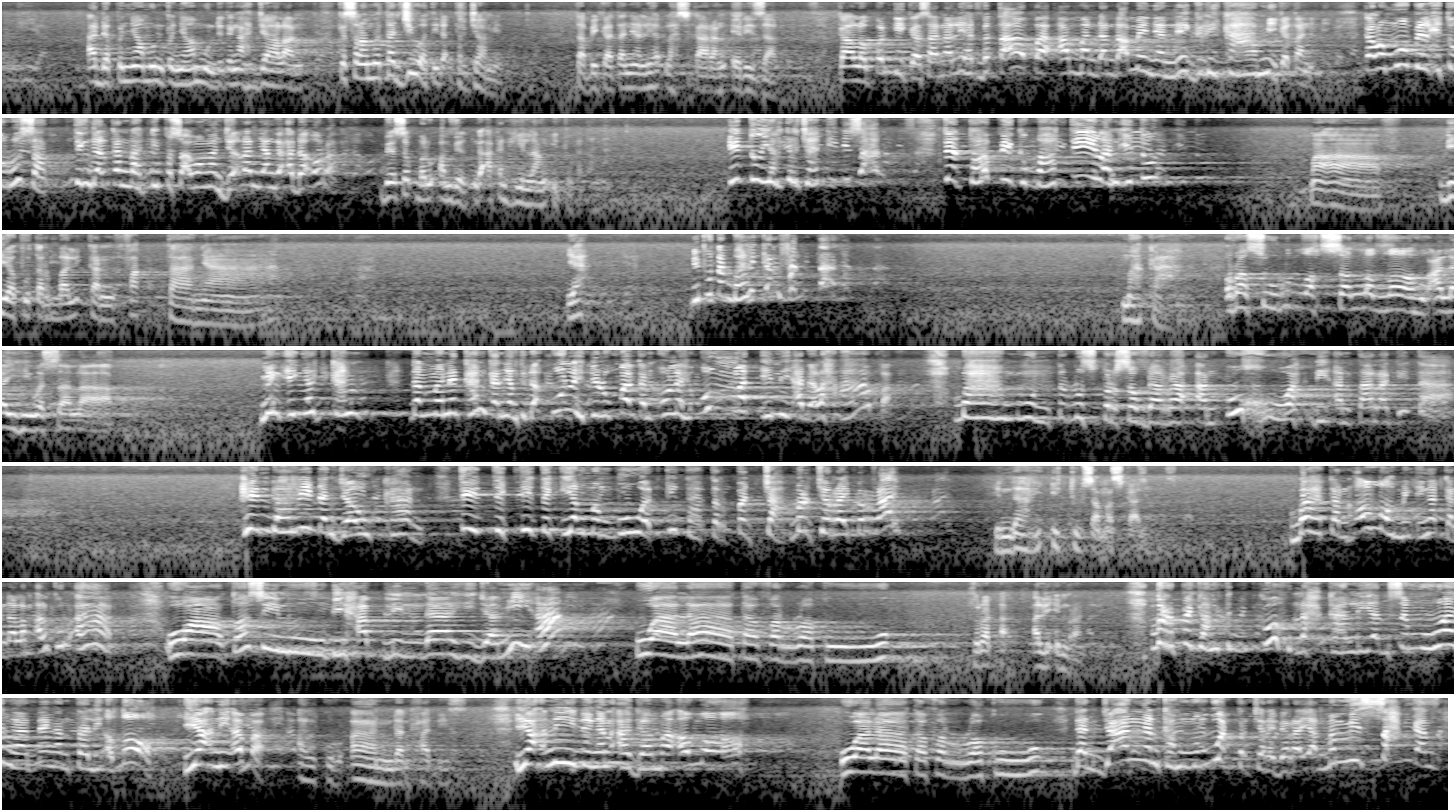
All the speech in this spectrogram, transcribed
ada penyamun-penyamun di tengah jalan, keselamatan jiwa tidak terjamin. Tapi katanya lihatlah sekarang Erizal. Kalau pergi ke sana lihat betapa aman dan damainya negeri kami katanya. Kalau mobil itu rusak, tinggalkanlah di pesawangan jalan yang nggak ada orang. Besok baru ambil, nggak akan hilang itu katanya. Itu yang terjadi di sana. Tetapi kebatilan itu, maaf, dia putar balikkan faktanya. Ya, diputar balikkan faktanya. Maka Rasulullah Sallallahu Alaihi Wasallam mengingatkan dan menekankan yang tidak boleh dilupakan oleh umat ini adalah apa? Bangun terus persaudaraan ukhuwah di antara kita. Hindari dan jauhkan titik-titik yang membuat kita terpecah, bercerai-berai. Hindari itu sama sekali. Bahkan Allah mengingatkan dalam Al-Quran. Wa'tasimu bihablillahi jami'a wa la tafarraku. Surat Ali Imran. Berpegang teguhlah kalian semuanya dengan tali Allah. Yakni apa? Al-Quran dan hadis yakni dengan agama Allah wala tafarraqu dan jangan kamu membuat perceraian memisahkan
